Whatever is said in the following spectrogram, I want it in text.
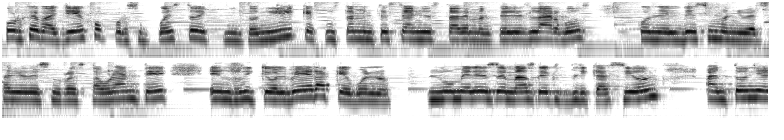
Jorge Vallejo, por supuesto, de Quintonil, que justamente este año está de manteles largos con el décimo aniversario de su restaurante. Enrique Olvera, que bueno, no merece más de explicación. Antonia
